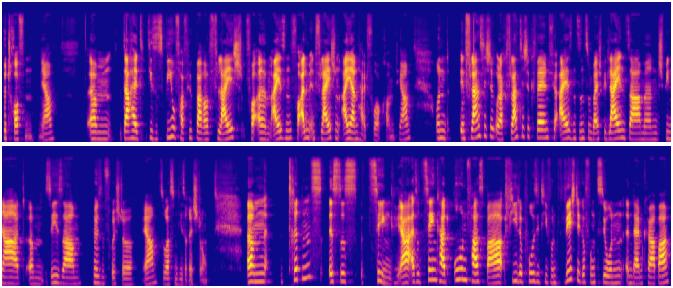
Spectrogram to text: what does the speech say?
betroffen. Ja, ähm, da halt dieses bioverfügbare Fleisch, vor, ähm, Eisen vor allem in Fleisch und Eiern halt vorkommt. Ja, und in pflanzliche oder pflanzliche Quellen für Eisen sind zum Beispiel Leinsamen, Spinat, ähm, Sesam, Hülsenfrüchte, ja, sowas in diese Richtung. Ähm, drittens ist es Zink. Ja, also Zink hat unfassbar viele positive und wichtige Funktionen in deinem Körper.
